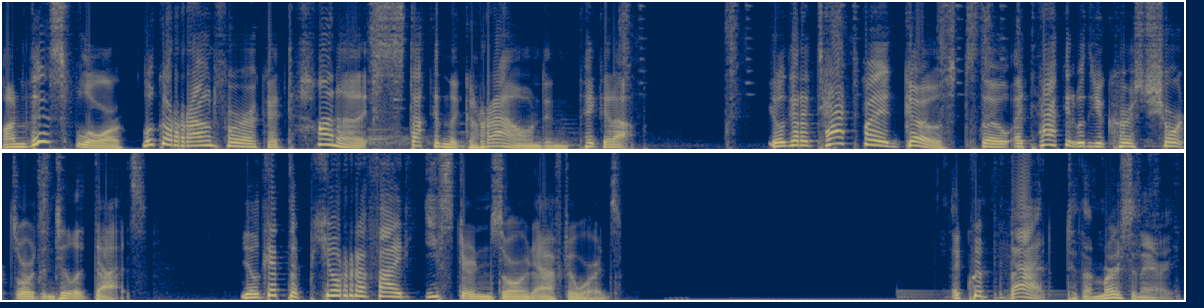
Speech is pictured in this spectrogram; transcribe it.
On this floor, look around for a katana stuck in the ground and pick it up. You'll get attacked by a ghost, so attack it with your cursed short swords until it dies. You'll get the purified eastern sword afterwards. Equip that to the mercenary.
